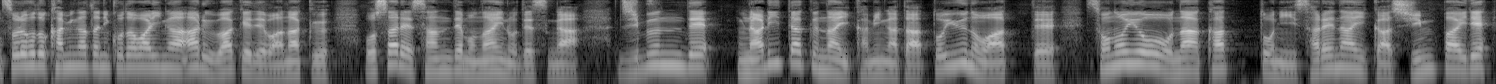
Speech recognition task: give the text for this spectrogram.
それほど髪型にこだわりがあるわけではなくおしゃれさんでもないのですが自分でなりたくない髪型というのはあってそのようなカットにされないか心配で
